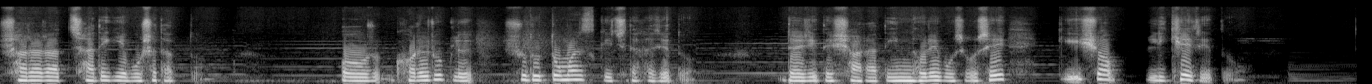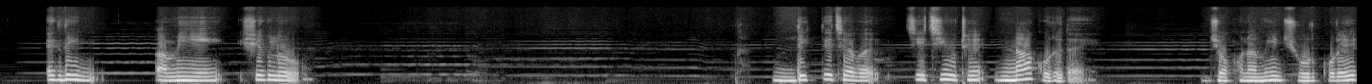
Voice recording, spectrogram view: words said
সারা রাত ছাদে গিয়ে বসে থাকতো। ওর ঘরে ঢুকলে শুধু তোমার স্কেচ দেখা যেত। ডায়েরিতে সারা দিন ধরে বসে বসে কী সব লিখে যেত। একদিন আমি সেগুলো দেখতে চাওয়ায় চেঁচিয়ে উঠে না করে দেয়। যখন আমি জোর করে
